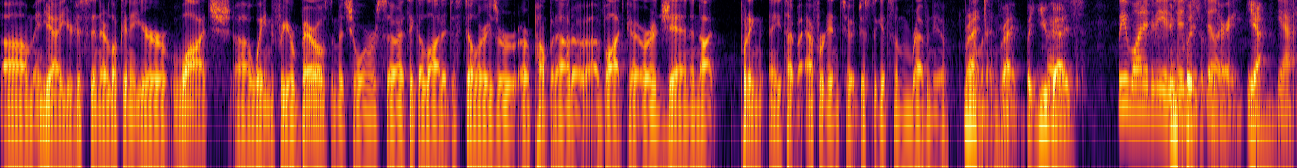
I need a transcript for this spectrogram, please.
Um, and yeah, you're just sitting there looking at your watch, uh, waiting for your barrels to mature. So I think a lot of distilleries are, are pumping out a, a vodka or a gin and not putting any type of effort into it just to get some revenue Right. coming in. Right. But you guys We wanted to be a gin distillery. Yeah. Yeah.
